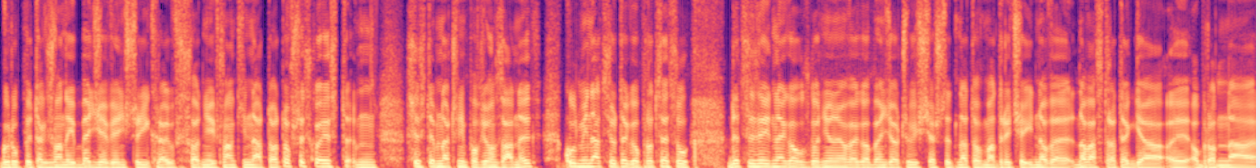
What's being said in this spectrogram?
grupy tak zwanej B9, czyli krajów wschodniej flanki NATO. To wszystko jest mm, system naczyń powiązanych. Kulminacją tego procesu decyzyjnego, uzgodnieniowego będzie oczywiście szczyt NATO w Madrycie i nowe, nowa strategia y, obronna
